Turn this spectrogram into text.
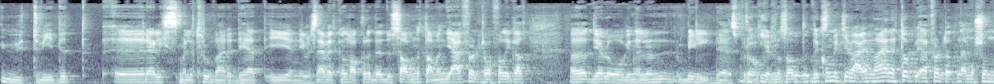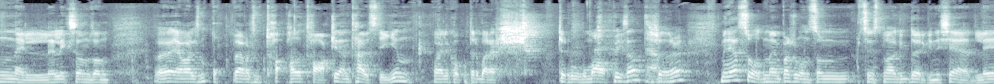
utvidet eh, realisme eller troverdighet i gjengivelsen. Jeg vet ikke om det var akkurat det du savnet, da, men jeg følte i hvert fall ikke at eh, dialogen eller bildespråk eller noe sånt Det kom ikke i veien. Nei, nettopp. Jeg følte at den emosjonelle liksom sånn Jeg, var liksom opp, jeg var liksom ta, hadde tak i den taustigen, og helikopteret bare dro meg opp. ikke sant? Skjønner du? Men jeg så den med en person som syntes den var dørgende kjedelig,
